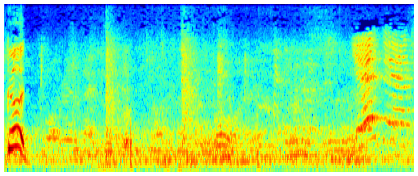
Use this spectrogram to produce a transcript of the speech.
Good. Yeah, Jess.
